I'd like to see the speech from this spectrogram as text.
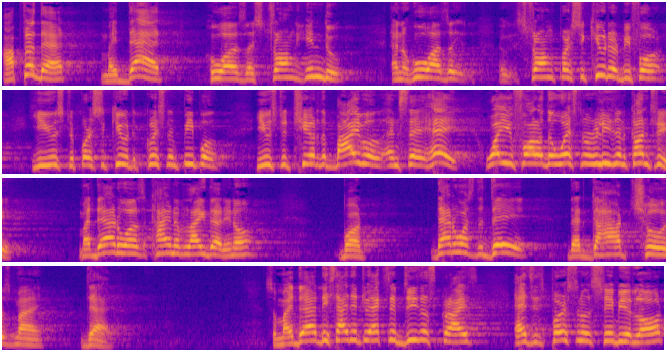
After that, my dad, who was a strong Hindu and who was a strong persecutor before, he used to persecute Christian people. He used to tear the Bible and say, Hey, why you follow the Western religion country? My dad was kind of like that, you know. But that was the day that God chose my dad. So my dad decided to accept Jesus Christ as his personal Savior Lord.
